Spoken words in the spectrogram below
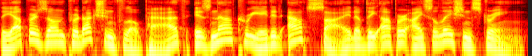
The upper zone production flow path is now created outside of the upper isolation string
